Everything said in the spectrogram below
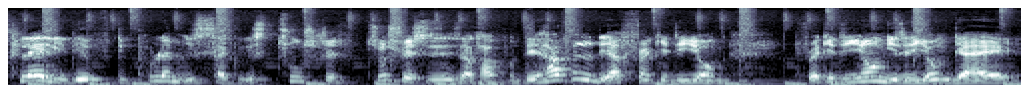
Clearly, the problem is it's two straight two straight seasons that happened. They happen. They have Frenkie De Jong. Frenkie De Jong is a young guy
